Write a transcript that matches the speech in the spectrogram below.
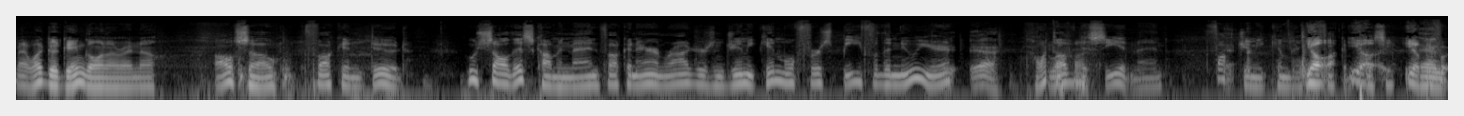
Man, what good game going on right now? also, fucking dude, who saw this coming, man? Fucking Aaron Rodgers and Jimmy Kimmel first beef of the new year. Yeah. What Love the to see it, man. Fuck Jimmy Kimmel, Yo, fucking yo, pussy. yo, and before,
